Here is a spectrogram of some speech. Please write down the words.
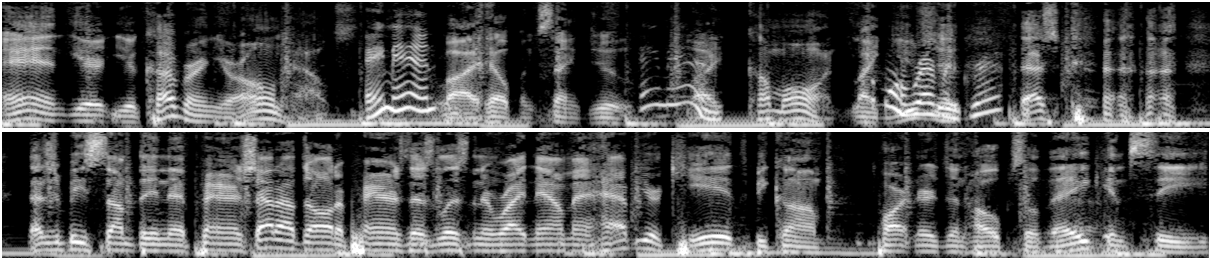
and you're you're covering your own house. Amen. By helping St. Jude. Amen. Like, come on. Like, Come on, you Reverend should, Griff. That's that should be something that parents. Shout out to all the parents that's listening right now, man. Have your kids become partners in hope so they can see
